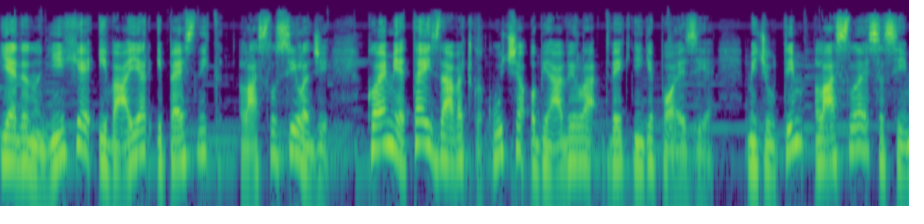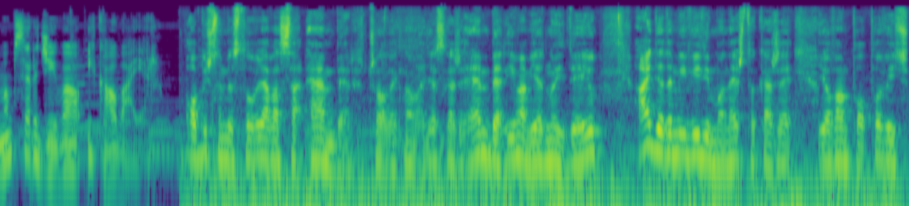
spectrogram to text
Jedan od njih je i vajar i pesnik Laslo Silađi, kojem je ta izdavačka kuća objavila dve knjige poezije. Međutim, Laslo je sa Simom sarađivao i kao vajar. Obično me oslovljava sa Ember, čovek na mađarski, kaže Ember, imam jednu ideju, ajde da mi vidimo nešto, kaže Jovan Popović,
